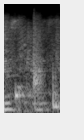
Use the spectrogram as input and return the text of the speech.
this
